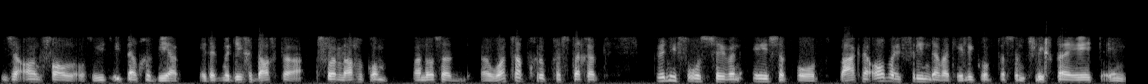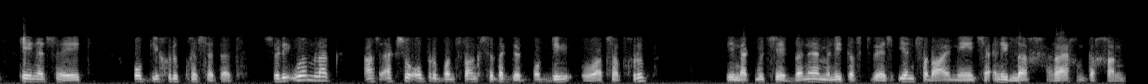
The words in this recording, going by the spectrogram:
hier's 'n aanval of iets iets nou gebeur, het ek met die gedagte voorna gekom want ons het 'n WhatsApp groep gestig het 24/7 air support waar ek nou al my vriende wat helikopters en vliegtye het en kennisse het op die groep gesit het. So die oomblik as ek so oproep ontvang, sit ek dit op die WhatsApp groep en ek moet sê binne 'n minuut of twee is een van daai mense in die lug reg om te gaan.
